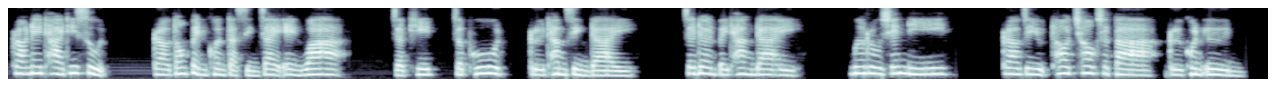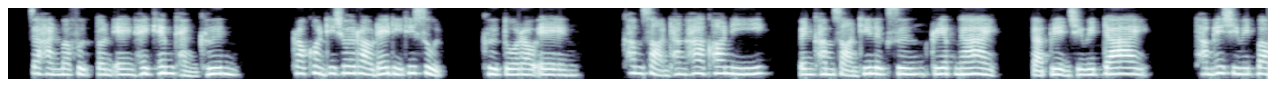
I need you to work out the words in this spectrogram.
เพราะในท้ายที่สุด เราต้องเป็นคนตัดสินใจเองว่า จะคิด จะพูด หรือทำสิ่งใด จะเดินไปทางใด เมื่อรู้เช่นนี้ เราจะหยุดโทษโชคชะตาหรือคนอื่น จะหันมาฝึกตนเองให้เข้มแข็งขึ้น เพราะคนที่ช่วยเราได้ดีที่สุด คือตัวเราเองคำสอนทั้ง5ข้อนี้ เป็นคำสอนที่ลึกซึ้งเรียบง่าย แต่เปลี่ยนชีวิตได้ทำให้ชีวิตเบา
